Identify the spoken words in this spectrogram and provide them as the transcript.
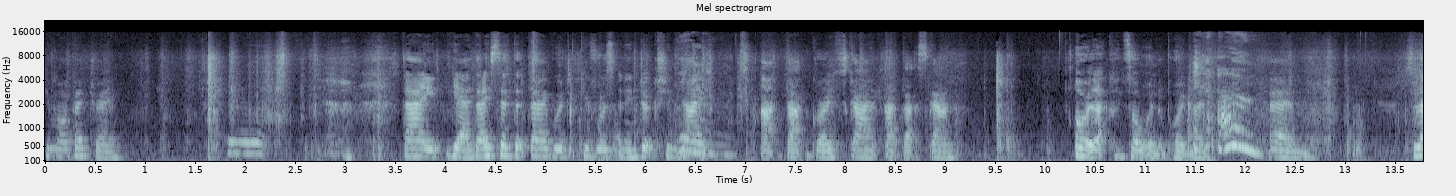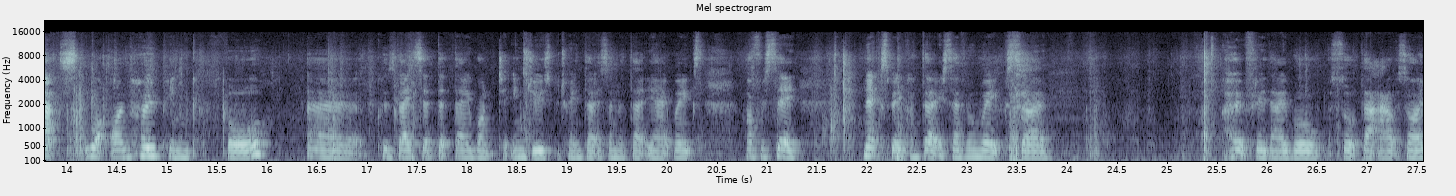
in my bedroom? Uh, they yeah they said that they would give us an induction date at that growth scan at that scan or at that consultant appointment. Um, so that's what I'm hoping for because uh, they said that they want to induce between 37 and 38 weeks. Obviously next week I'm 37 weeks so hopefully they will sort that out. So I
